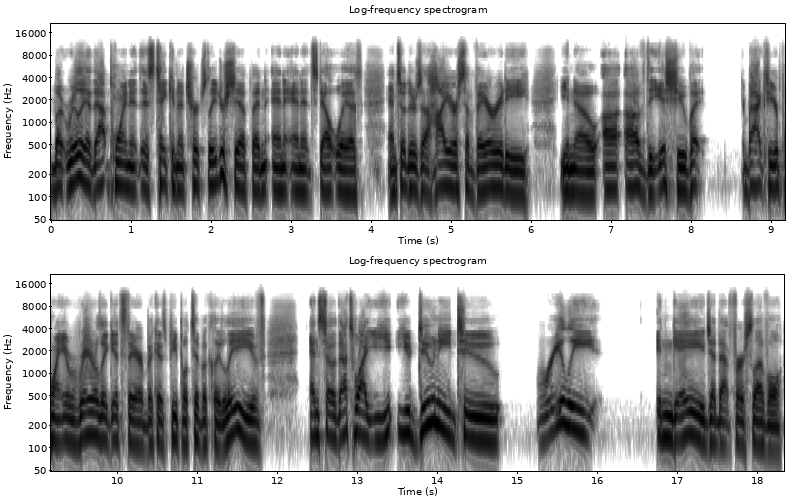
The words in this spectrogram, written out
but really at that point, it is taken to church leadership and and and it's dealt with. And so there's a higher severity, you know, uh, of the issue, but. Back to your point, it rarely gets there because people typically leave. And so that's why you, you do need to really engage at that first level.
